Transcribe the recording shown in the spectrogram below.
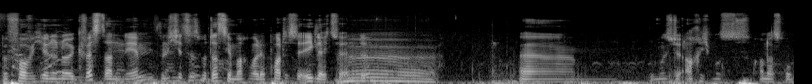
Bevor wir hier eine neue Quest annehmen, will ich jetzt erstmal das hier machen, weil der Part ist ja eh gleich zu Ende. Ähm... Wo muss ich denn? Ach, ich muss andersrum.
